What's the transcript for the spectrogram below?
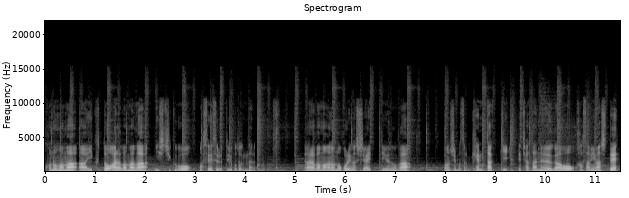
このまま行くとアラバマが西地区を制するということになると思います。アラバマの残りの試合っていうのが、今週末のケンタッキーでチャタヌーガを挟みまして、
